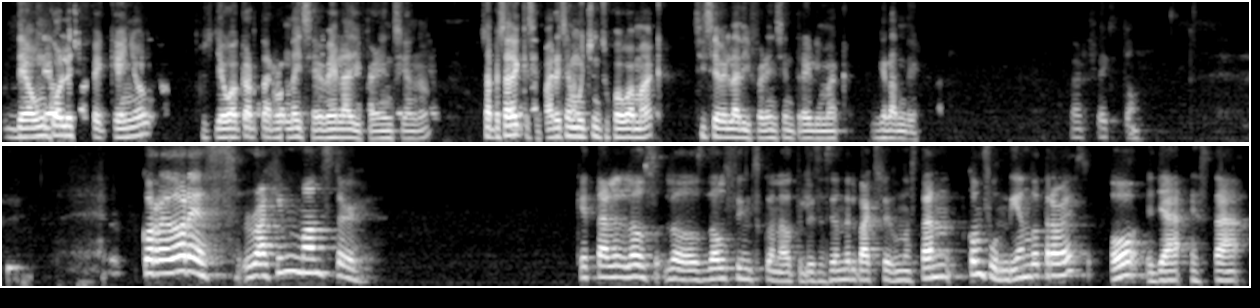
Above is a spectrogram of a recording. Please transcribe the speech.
de un college pequeño, pues llegó a carta ronda y se ve la diferencia, ¿no? O sea, a pesar de que se parece mucho en su juego a Mac, sí se ve la diferencia entre él y Mac, grande. Perfecto. Corredores, Raheem Monster. ¿Qué tal los, los Dolphins con la utilización del backfield? ¿Nos están confundiendo otra vez o ya está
